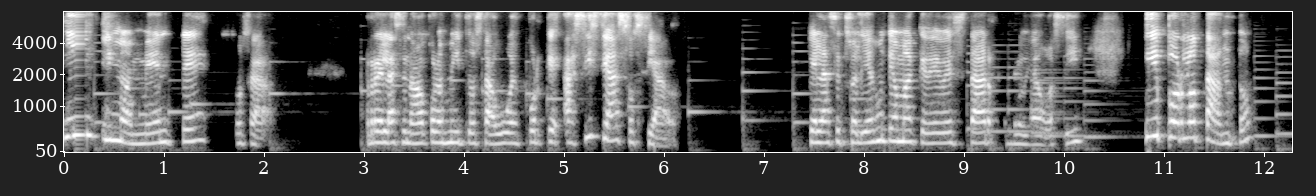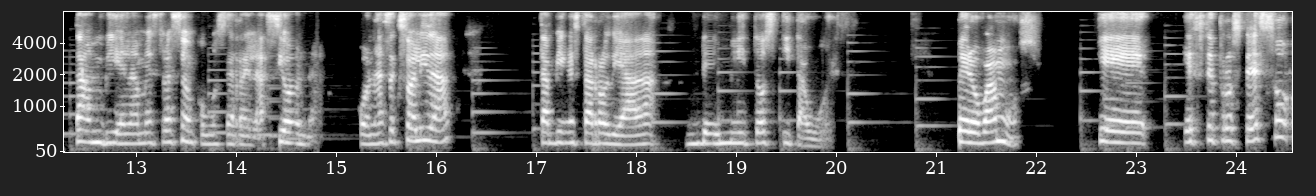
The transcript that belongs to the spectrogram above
íntimamente, o sea, relacionado con los mitos tabúes, porque así se ha asociado. Que la sexualidad es un tema que debe estar rodeado así. Y por lo tanto, también la menstruación, como se relaciona con la sexualidad, también está rodeada de mitos y tabúes. Pero vamos, que este proceso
